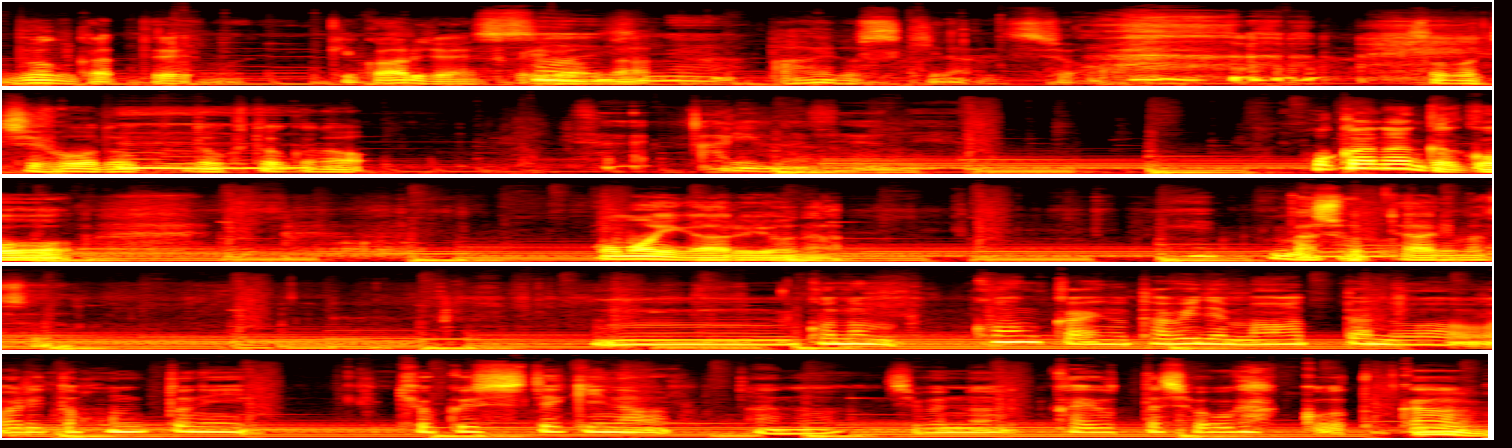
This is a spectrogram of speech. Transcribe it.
文化って結構あるじゃないですかいろんな、ああいうの好きなんですよ。その地方独特の。ありますよね他なんかこう思いがあるようなえっと場所ってあります、うーんこの今回の旅で回ったのは割と本当に局地的なあの自分の通った小学校とか、うん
